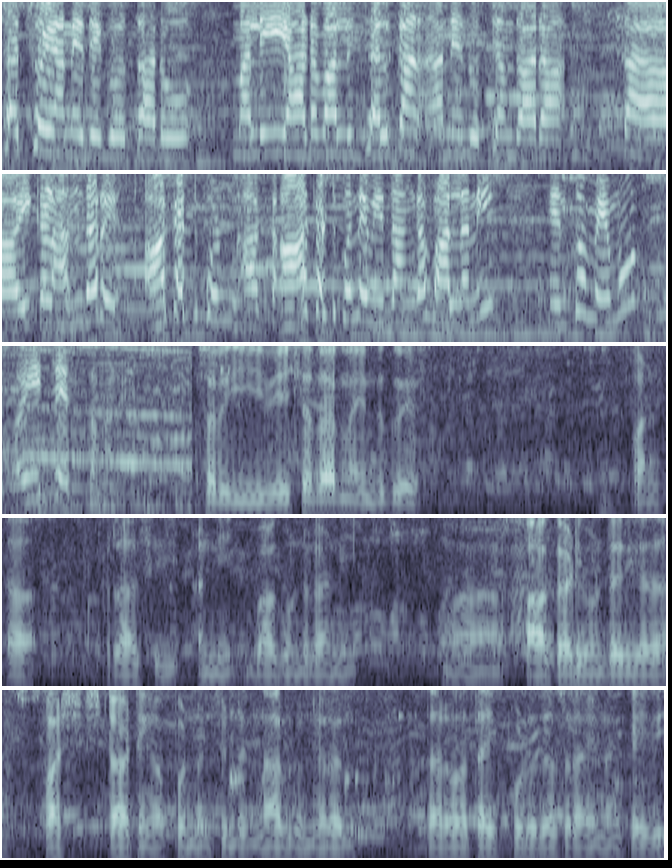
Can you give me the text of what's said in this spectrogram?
చచ్చోయ్ అనేది ఎగురుతారు మళ్ళీ ఆడవాళ్ళు జల్క అనే నృత్యం ద్వారా త- ఇక్కడ అందరు ఆకట్టుకు ఆక- ఆకట్టుకునే విధంగా వాళ్ళని ఎంతో మేము ఇది చేస్తాం. అసలు ఈ వేషధారణ ఎందుకు వేస్తారు? పంట రాసి అన్నీ బాగుండాలని ఆకాడి ఉంటుంది కదా ఫస్ట్ స్టార్టింగ్ అప్పటి నుంచి ఉంటుంది నాలుగు నెలలు. తర్వాత ఇప్పుడు దసరా అయినాక ఇది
